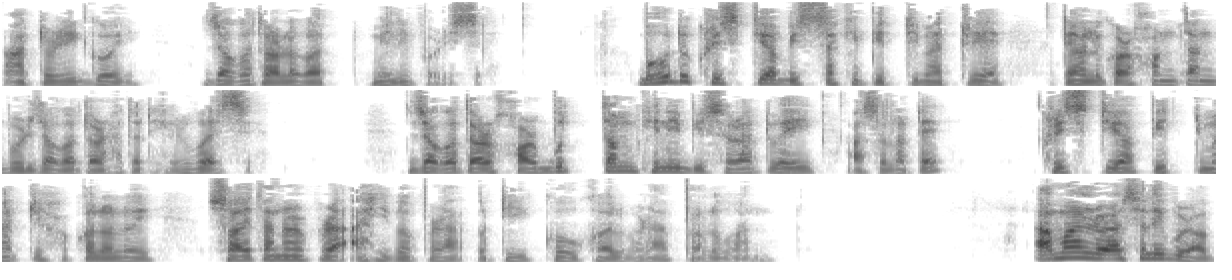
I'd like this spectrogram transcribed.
আঁতৰি গৈ জগতৰ লগত মিলি পৰিছে। বহুতো খ্ৰীষ্টীয় বিশ্বাসী পিতৃ মাতৃয়ে তেওঁলোকৰ সন্তানবোৰ জগতৰ হাতত হেৰুৱাইছে। জগতৰ সৰ্বোত্তমখিনি বিচৰাটোৱেই আচলতে খ্ৰীষ্টীয় পিতৃ মাতৃসকললৈ ছয়তানৰ পৰা আহিব পৰা অতি কৌশল ভৰা প্ৰলোভন। আমাৰ ল'ৰা ছোৱালীবোৰক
